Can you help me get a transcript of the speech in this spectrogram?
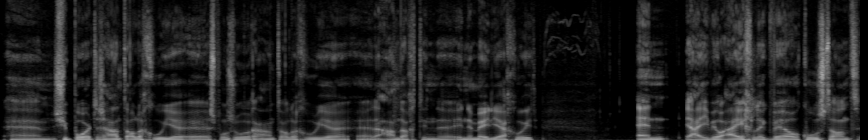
Ehm supportersaantallen groeien, eh, sponsorenaantallen groeien, de aandacht in de, in de media groeit. En ja, je wil eigenlijk wel constant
